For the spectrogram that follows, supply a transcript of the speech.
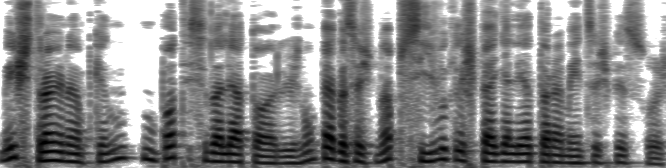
Meio estranho, né? Porque não, não pode ter sido aleatório. Eles não pegam essas. Não é possível que eles peguem aleatoriamente essas pessoas.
